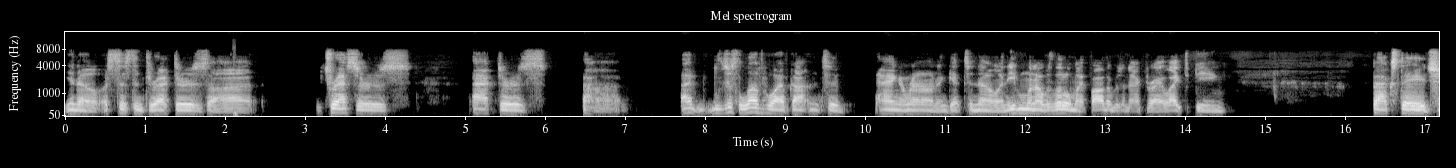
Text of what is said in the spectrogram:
you know, assistant directors, uh, dressers, actors. Uh, I just love who I've gotten to hang around and get to know. And even when I was little, my father was an actor. I liked being backstage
